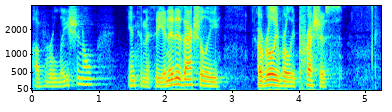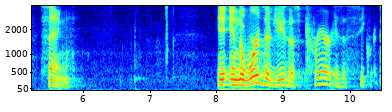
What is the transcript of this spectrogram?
of relational intimacy. And it is actually a really, really precious thing. In, in the words of Jesus, prayer is a secret.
